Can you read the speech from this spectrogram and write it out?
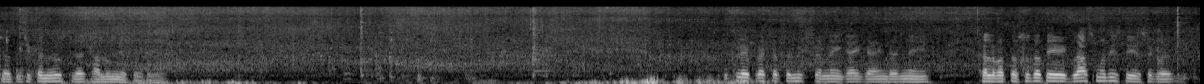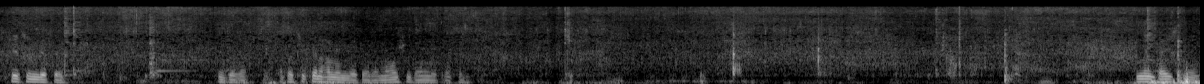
त्यात चिकन व्यवस्थित घालून घेतो कुठल्याही प्रकारचं मिक्सर नाही काय ग्राइंडर नाही. खलबत्ता सुद्धा ते ग्लासमध्येच ते सगळं खेचून घेतोय. आहे बघा आता चिकन हलवून घेतो आहे मावशी घालून घेतो नाही काहीच नाही.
